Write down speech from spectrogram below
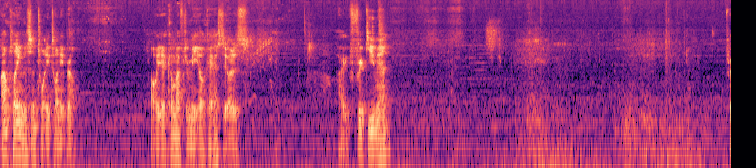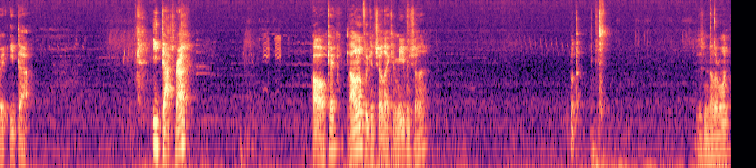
I'm playing this in 2020, bro. Oh yeah, come after me. Okay, I see what it is. Alright, freak you, man. Right, eat that. Eat that, bruh. Oh, okay. I don't know if we can show that. Can we even show that? What the? There's another one.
